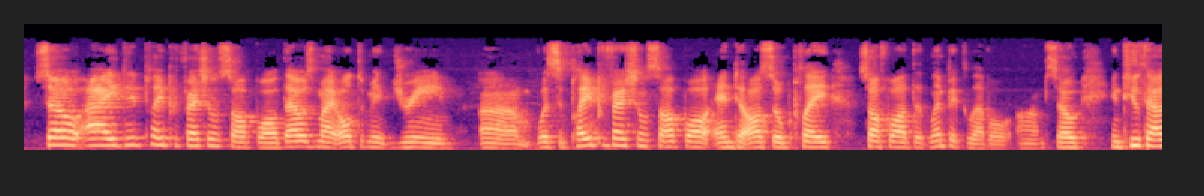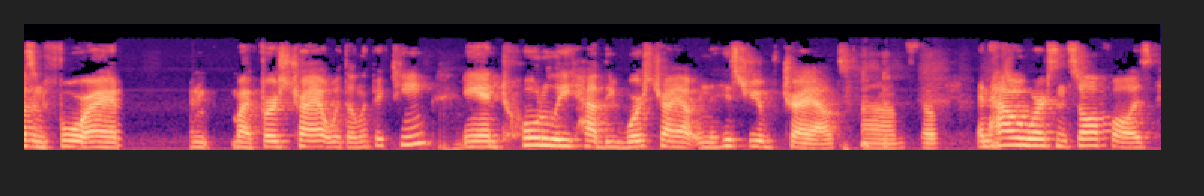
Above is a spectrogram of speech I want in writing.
So I did play professional softball. That was my ultimate dream um, was to play professional softball and to also play softball at the Olympic level. Um, so in 2004, I had my first tryout with the Olympic team mm-hmm. and totally had the worst tryout in the history of tryouts. Um, so, and how it works in softball is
